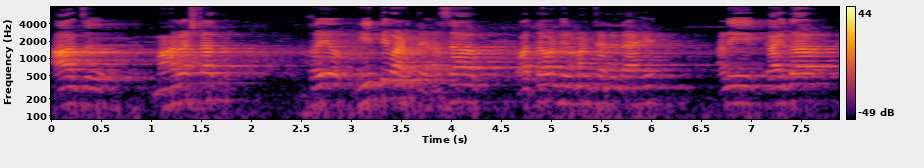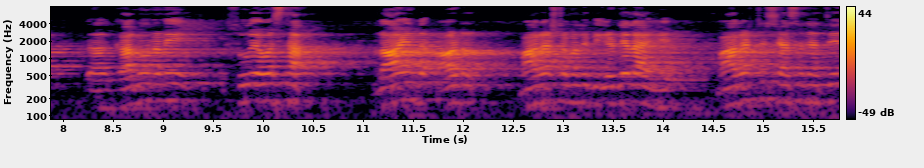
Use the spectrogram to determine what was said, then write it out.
आज महाराष्ट्रात भय भीती वाटते असा वातावरण निर्माण झालेलं आहे. आणि कायदा कानून आणि सुव्यवस्था लॉ अँड ऑर्डर महाराष्ट्रामध्ये बिघडलेला आहे. महाराष्ट्र शासनाचे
